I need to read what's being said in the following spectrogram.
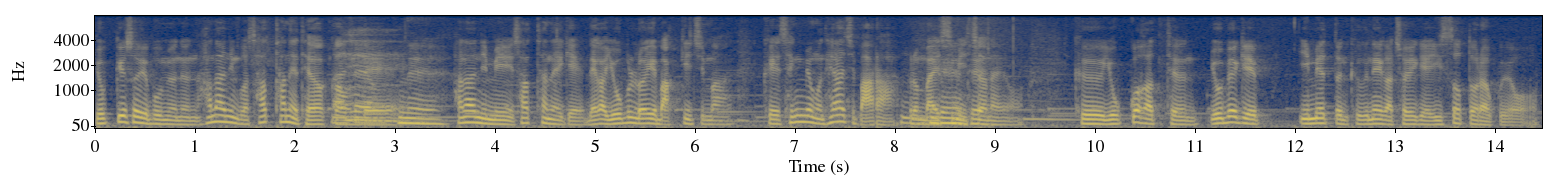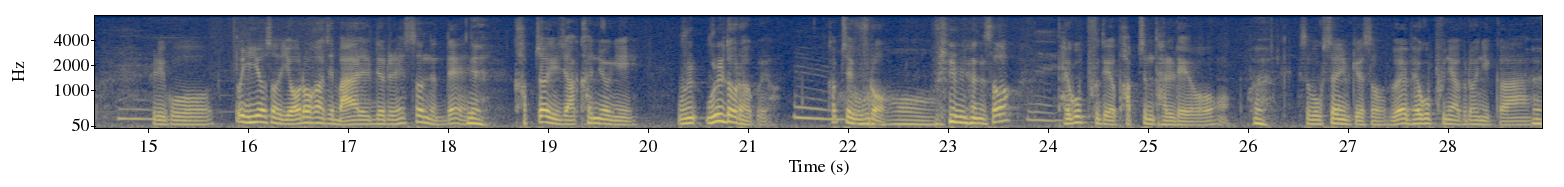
욥기서에 보면은 하나님과 사탄의 대화 가운데 네. 하나님이 사탄에게 내가 욥을 너에게 맡기지만 그의 생명은 해하지 마라 그런 말씀이 네, 네. 있잖아요. 그 욥과 같은 욥에게 임했던 그 은혜가 저에게 있었더라고요. 그리고 또 이어서 여러 가지 말들을 했었는데 네. 갑자기 이제 악한 영이 울, 울더라고요. 갑자기 울어. 어. 울면서 네. 배고프대요. 밥 좀 달래요. 예. 그래서 목사님께서 왜 배고프냐 그러니까 예.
